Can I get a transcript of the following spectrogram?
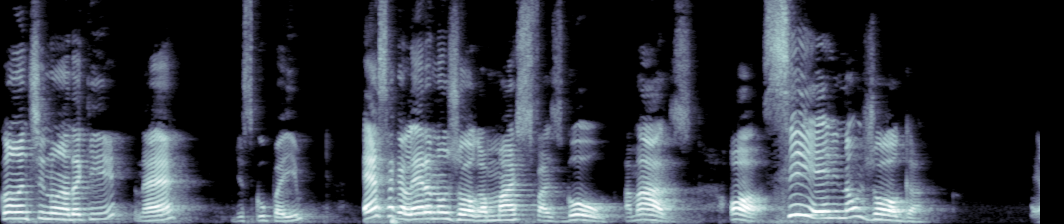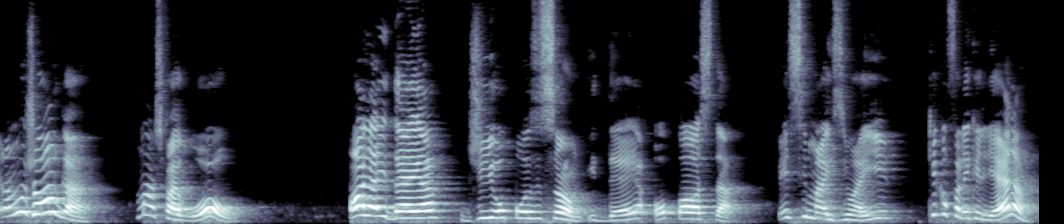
Continuando aqui, né? Desculpa aí. Essa galera não joga, mas faz gol, amados. Ó, se ele não joga, ela não joga, mas faz gol. Olha a ideia de oposição, ideia oposta. Esse maisinho aí, o que, que eu falei que ele era?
